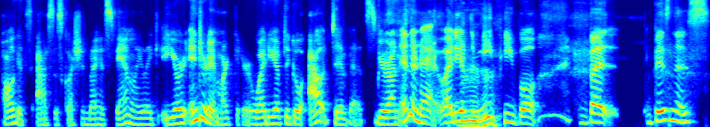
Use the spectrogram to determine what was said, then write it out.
Paul gets asked this question by his family, like, "You're an internet marketer. Why do you have to go out to events? You're on internet. Why do you have to meet mm-hmm. people?" But business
